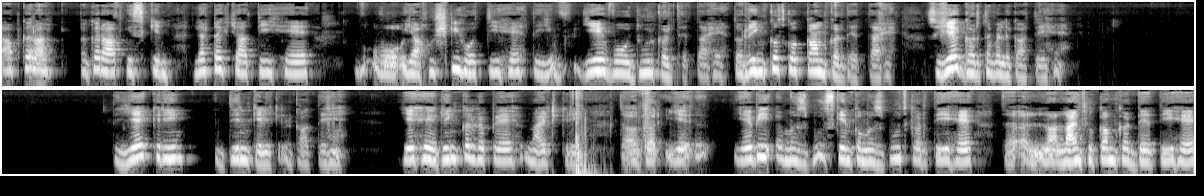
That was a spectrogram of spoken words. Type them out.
आपका अगर आपकी स्किन लटक जाती है वो या खुश्की होती है तो ये, ये वो दूर कर देता है तो रिंकल्स को कम कर देता है. तो ये गर्दन में लगाते हैं. तो ये क्रीम दिन के लिए लगाते हैं. ये है रिंकल रिपेयर नाइट क्रीम तो अगर ये ये भी मज़बूत स्किन को मज़बूत करती है तो लाइंस को कम कर देती है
